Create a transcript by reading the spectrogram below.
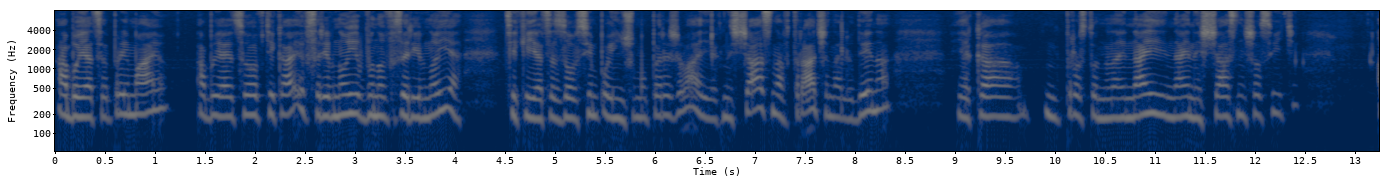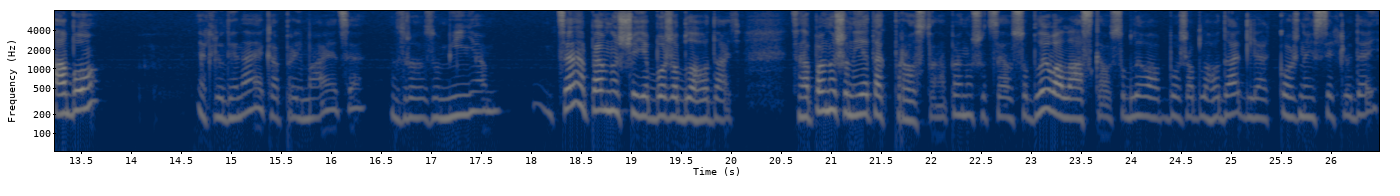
Або я це приймаю, або я від цього втікаю, і все рівно, воно все рівно є. Тільки я це зовсім по-іншому переживаю, як нещасна, втрачена людина, яка просто най, най, найнещасніша в світі. Або як людина, яка приймає це з розумінням, це напевно, що є Божа благодать. Це напевно, що не є так просто. Напевно, що це особлива ласка, особлива Божа благодать для кожної з цих людей,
